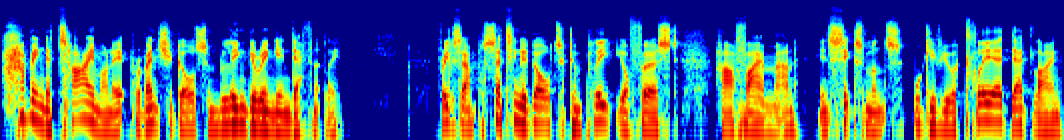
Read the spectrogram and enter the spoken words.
having a time on it prevents your goals from lingering indefinitely. For example, setting a goal to complete your first half Ironman in six months will give you a clear deadline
